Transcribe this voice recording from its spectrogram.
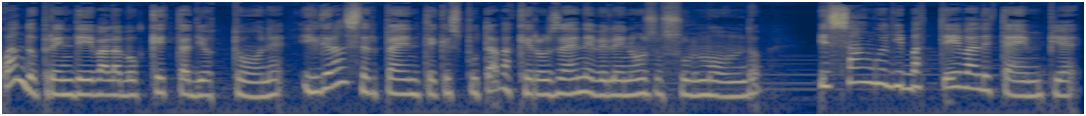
Quando prendeva la bocchetta di ottone, il gran serpente che sputava cherosene velenoso sul mondo, il sangue gli batteva alle tempie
